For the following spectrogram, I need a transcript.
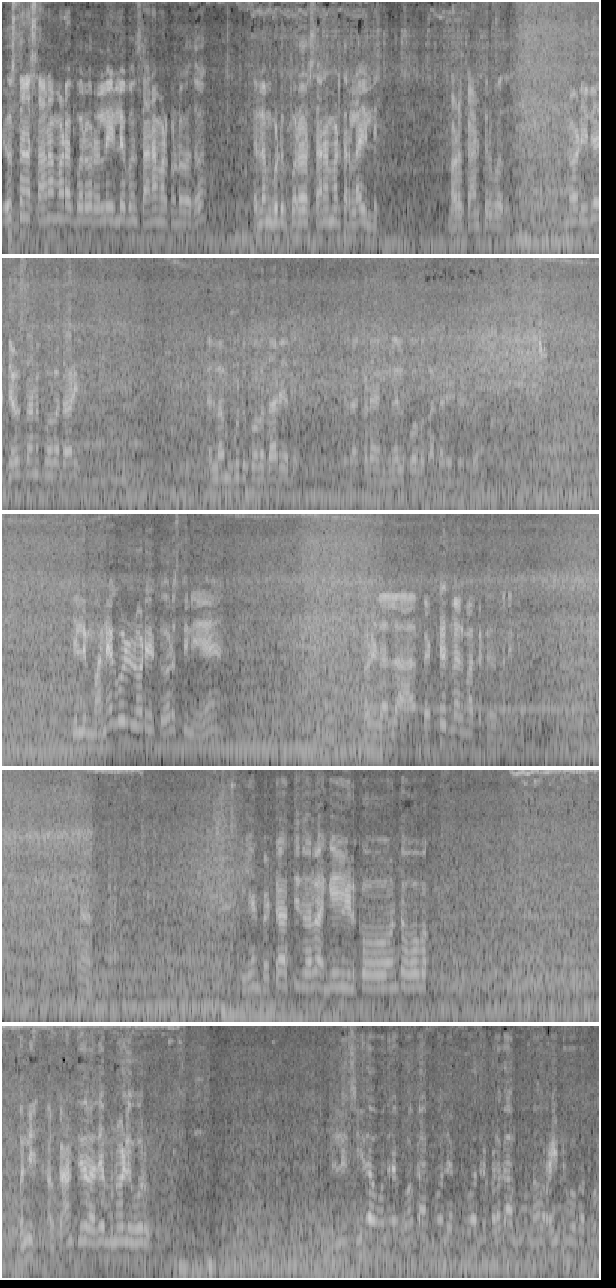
ದೇವಸ್ಥಾನ ಸ್ನಾನ ಮಾಡಕ್ಕೆ ಬರೋರೆಲ್ಲ ಇಲ್ಲೇ ಬಂದು ಸ್ನಾನ ಮಾಡ್ಕೊಂಡು ಹೋಗೋದು. ಎಲ್ಲಮ್ಮ ಗುಡ್ಡಕ್ಕೆ ಬರೋರು ಸ್ನಾನ ಮಾಡ್ತಾರಲ್ಲ ಇಲ್ಲಿ. ನೋಡಲು ಕಾಣ್ತಿರ್ಬೋದು. ನೋಡಿ, ಇದೇ ದೇವಸ್ಥಾನಕ್ಕೆ ಹೋಗೋ ದಾರಿ. ಎಲ್ಲಮ್ಮ ಗುಡ್ಡಕ್ಕೆ ಹೋಗೋ ದಾರಿ ಅದು. ಆ ಕಡೆ ಹಂಗೆ ಮೇಲಕ್ಕೆ ಹೋಗ್ಬೇಕು ಆ ದಾರಿ ಹಿಡಿದು. ಇಲ್ಲಿ ಮನೆಗಳು ನೋಡಿ ತೋರಿಸ್ತೀನಿ. ನೋಡಿ ಇಲ್ಲೆಲ್ಲ ಬೆಟ್ಟದ ಮೇಲೆ ಮಾಕಟ್ಟಿರೋದು ಮನೆಗಳು. ಏನು ಬೆಟ್ಟ ಹತ್ತಿದ್ವಲ್ಲ, ಹಂಗೆ ಅಂತ ಹೋಗ್ಬೇಕು. ಬನ್ನಿ ಅಲ್ಲಿ ಕಾಣ್ತಿದ್ರೆ ಅದೇ ಮುನ್ನೋಳಿ ಊರು. ಇಲ್ಲಿ ಸೀದಾ ಹೋದ್ರೆ ಗೋಕಾಕು ಲೆಫ್ಟ್ ಹೋದ್ರೆ ಬೆಳಗಾಮು ನಾವು ರೈಟ್ಗೆ ಹೋಗಬೇಕು.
